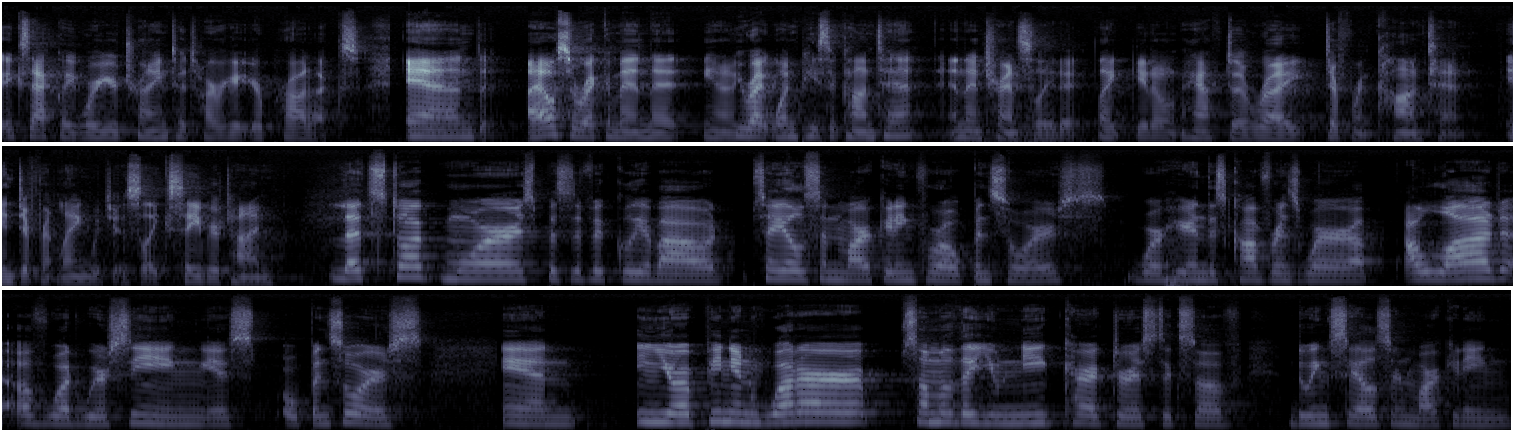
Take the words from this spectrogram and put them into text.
exactly where you're trying to target your products. And I also recommend that you know you write one piece of content and then translate it. Like you don't have to write different content in different languages. Like save your time. Let's talk more specifically about sales and marketing for open source. We're here in this conference where a, a lot of what we're seeing is open source. And in your opinion, what are some of the unique characteristics of doing sales and marketing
